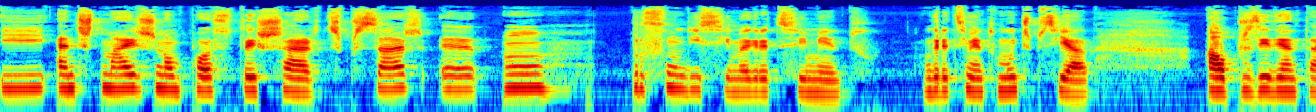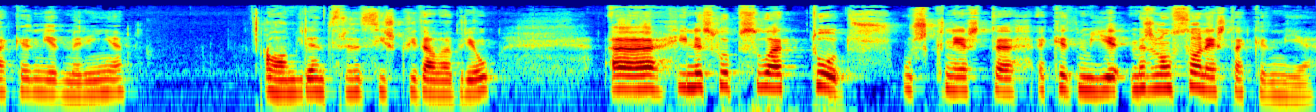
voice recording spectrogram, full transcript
e, antes de mais, não posso deixar de expressar uh, um profundíssimo agradecimento, um agradecimento muito especial ao Presidente da Academia de Marinha, ao Almirante Francisco Vidal Abreu, uh, e na sua pessoa a todos os que nesta Academia, mas não só nesta Academia,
